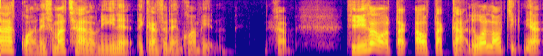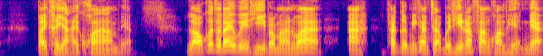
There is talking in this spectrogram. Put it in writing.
มากกว่าในสมาร์ทแชร์เหล่านี้เนี่ยในการแสดงความเห็นนะครับทีนี้ถ้าเราเอาตักเอาตักกะหรือว่าลอจิกเนี้ยไปขยายความเนี่ยเราก็จะได้เวทีประมาณว่าอะถ้าเกิดมีการจัดเวทีรับฟังความเห็นเนี่ย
